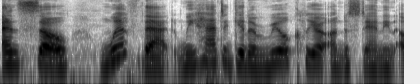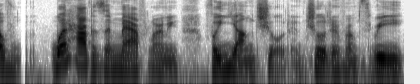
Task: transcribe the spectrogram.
And so, with that, we had to get a real clear understanding of what happens in math learning for young children, children from three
